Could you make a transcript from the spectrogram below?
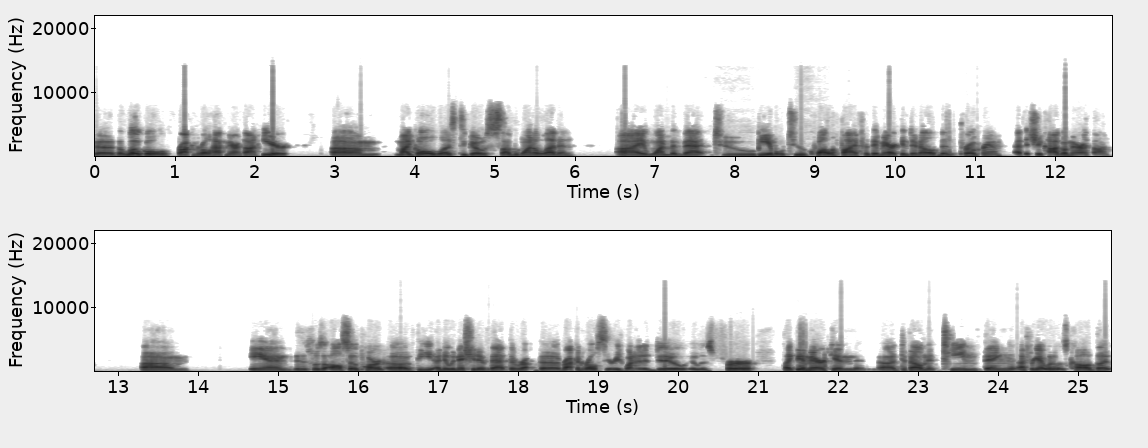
the the local rock and roll half marathon here. Um, my goal was to go sub 111 I wanted that to be able to qualify for the American Development Program at the Chicago Marathon. Um, and this was also part of the a new initiative that the the Rock and Roll Series wanted to do. It was for like the American uh, Development Team thing. I forget what it was called, but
